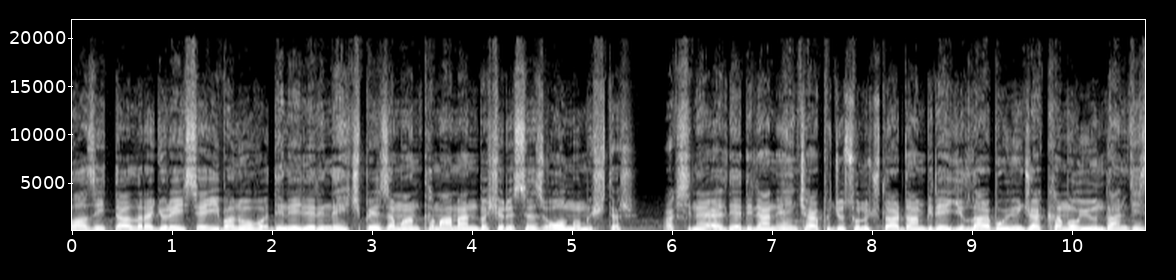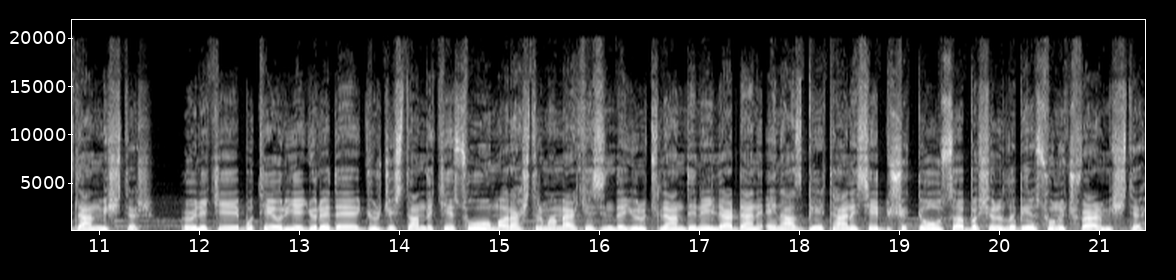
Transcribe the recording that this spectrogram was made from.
Bazı iddialara göre ise Ivanov deneylerinde hiçbir zaman tamamen başarısız olmamıştır. Aksine elde edilen en çarpıcı sonuçlardan biri yıllar boyunca kamuoyundan gizlenmiştir. Öyle ki bu teoriye göre de Gürcistan'daki Soğum Araştırma Merkezi'nde yürütülen deneylerden en az bir tanesi düşük de olsa başarılı bir sonuç vermişti.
